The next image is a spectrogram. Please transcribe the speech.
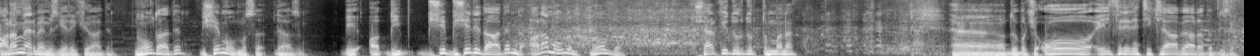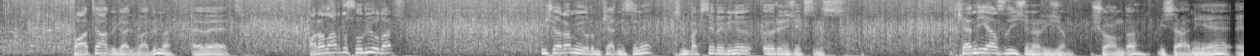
Aram vermemiz gerekiyor Adem. Ne oldu Adem? Bir şey mi olması lazım? Bir, a- bir, bir şey bir şey dedi Adem de. Aram oğlum. Ne oldu? Şarkıyı durdurttun bana. He, dur bakayım. Oo el freni abi aradı bizi. Fatih abi galiba değil mi? Evet. Aralarda soruyorlar. Hiç aramıyorum kendisini. Şimdi bak sebebini öğreneceksiniz. Kendi yazdığı için arayacağım şu anda. Bir saniye. Ee,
